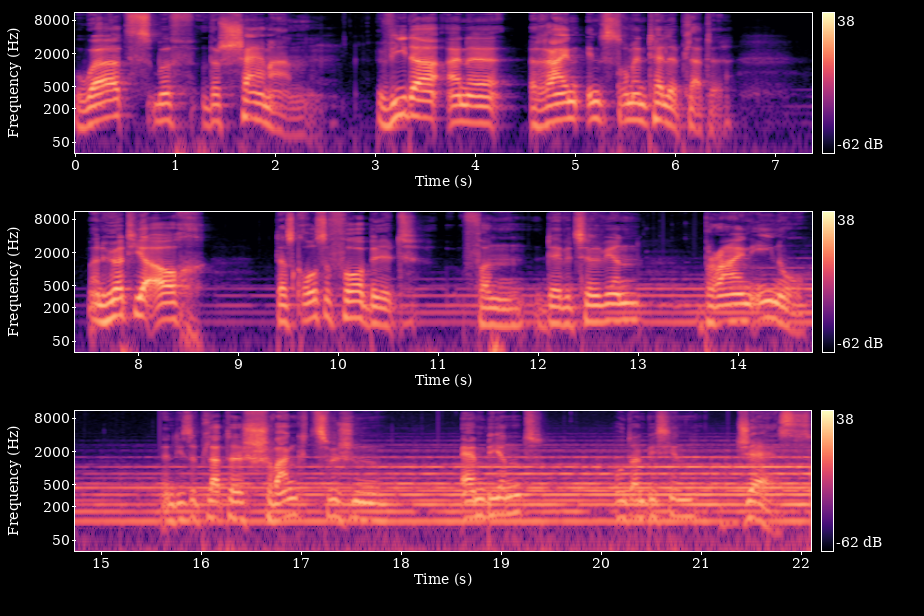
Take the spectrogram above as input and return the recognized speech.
Words with the Shaman. Wieder eine rein instrumentelle Platte. Man hört hier auch das große Vorbild von David Sylvian, Brian Eno. Denn diese Platte schwankt zwischen Ambient und ein bisschen Jazz.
